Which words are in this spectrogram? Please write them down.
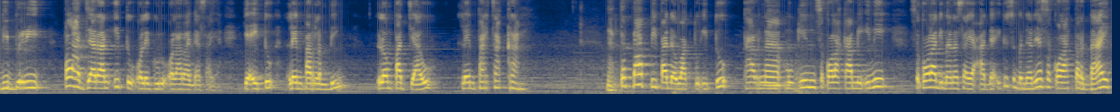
diberi pelajaran itu oleh guru olahraga saya, yaitu lempar lembing, lompat jauh, lempar cakram. Nah, tetapi pada waktu itu karena mungkin sekolah kami ini sekolah di mana saya ada itu sebenarnya sekolah terbaik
